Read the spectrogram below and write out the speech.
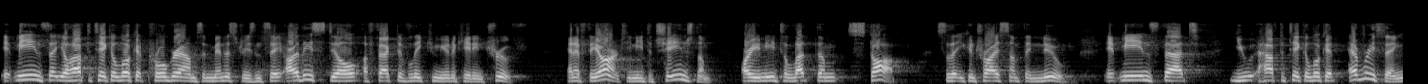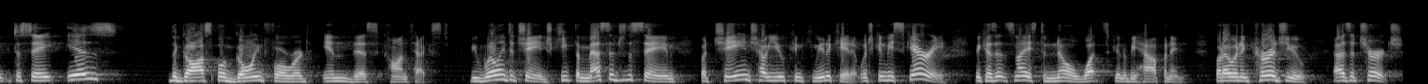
It means that you'll have to take a look at programs and ministries and say, are these still effectively communicating truth? And if they aren't, you need to change them or you need to let them stop so that you can try something new. It means that you have to take a look at everything to say, is the gospel going forward in this context? Be willing to change. Keep the message the same, but change how you can communicate it, which can be scary because it's nice to know what's going to be happening. But I would encourage you, as a church,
